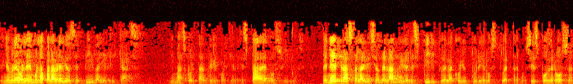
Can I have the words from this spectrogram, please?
En hebreo leemos la palabra de Dios es viva y eficaz y más cortante que cualquier espada de dos filos Penetra hasta la división del alma y del espíritu, de la coyuntura y de los tuétanos, y es poderosa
